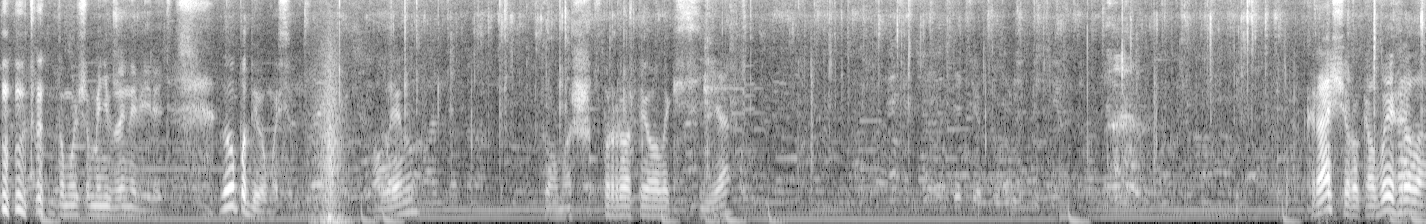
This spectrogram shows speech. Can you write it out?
Тому що мені вже не вірять. Ну, подивимось. Олен. Томаш проти Олексія. Краща рука виграла.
